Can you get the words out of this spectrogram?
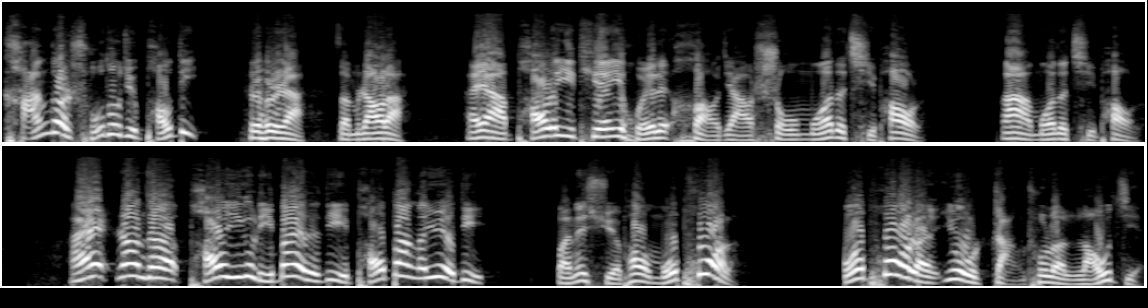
扛个锄头去刨地，是不是？怎么着了？哎呀，刨了一天一回来，好家伙，手磨得起泡了，啊，磨得起泡了。哎，让他刨一个礼拜的地，刨半个月地，把那血泡磨破了，磨破了又长出了老茧。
